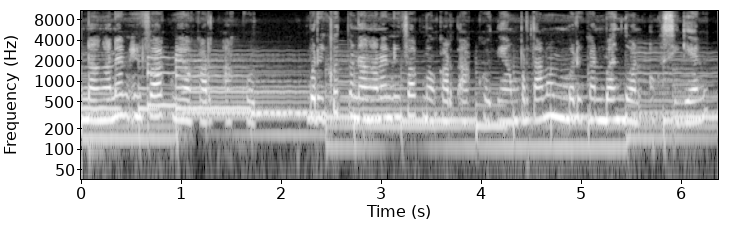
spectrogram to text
Penanganan infak miokard akut. Berikut penanganan infak miokard akut. Yang pertama, memberikan bantuan oksigen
